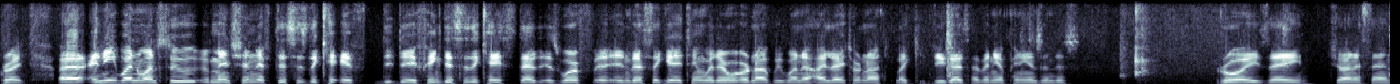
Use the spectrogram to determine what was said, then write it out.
Right. Uh, anyone wants to mention if this is the case? If they think this is the case that is worth uh, investigating, whether or not we want to highlight or not? Like, do you guys have any opinions in this? Roy, Zane, Jonathan.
